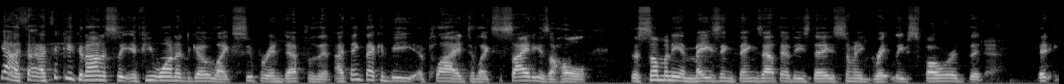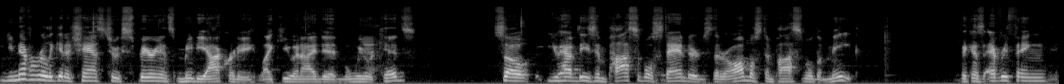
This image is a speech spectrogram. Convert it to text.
Yeah, I, th- I think you could honestly, if you wanted to go like super in depth with it, I think that could be applied to like society as a whole. there's so many amazing things out there these days, so many great leaps forward that Yeah. that you never really get a chance to experience mediocrity like you and I did when we were kids. So you have these impossible standards that are almost impossible to meet because everything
